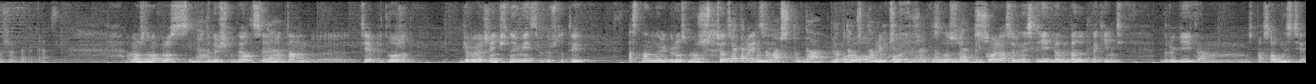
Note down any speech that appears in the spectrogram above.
уже в этот раз. А можно вопрос Да. к предыдущему DLC? Да. Вот там э, тебе предложат героя женщину, имеется в виду, что ты основную игру сможешь четко Я так пройти? поняла, что да. Ну, потому что там ничего прикольно. сюжетного Слушай, нет. прикольно, особенно если ей да- дадут какие-нибудь другие там способности,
